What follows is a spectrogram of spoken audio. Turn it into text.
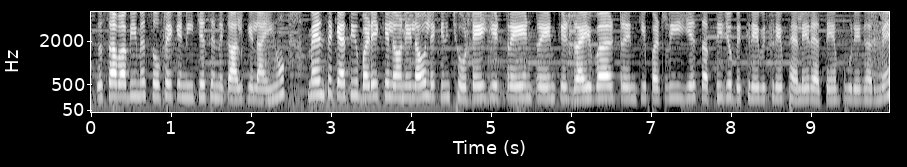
तो सब अभी मैं सोफ़े के नीचे से निकाल के लाई हूँ। मैं इनसे कहती हूँ, बड़े खिलौने लाओ, लेकिन छोटे ये ट्रेन ट्रेन के ड्राइवर ट्रेन की पटरी, ये सब थी जो बिखरे बिखरे फैले रहते हैं पूरे घर में।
